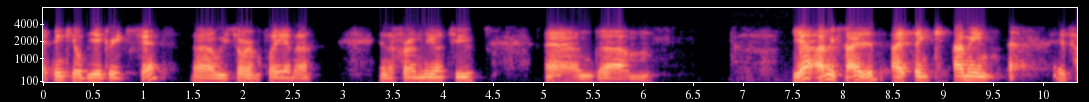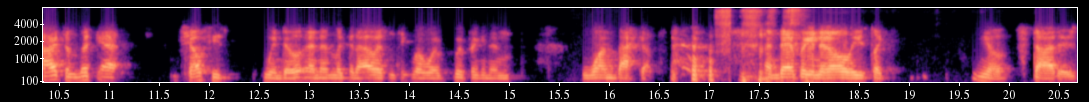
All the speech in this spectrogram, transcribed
I think he'll be a great fit. Uh, we saw him play in a in a friendly or two, and um, yeah, I'm excited. I think. I mean, it's hard to look at Chelsea's window and then look at ours and think, well, we're we're bringing in one backup, and they're bringing in all these like, you know, starters.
